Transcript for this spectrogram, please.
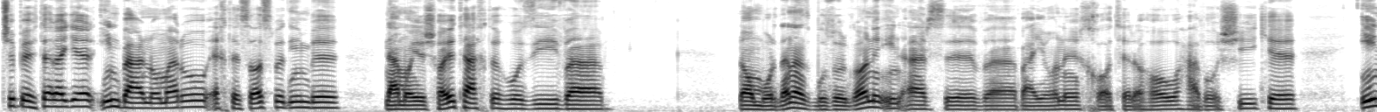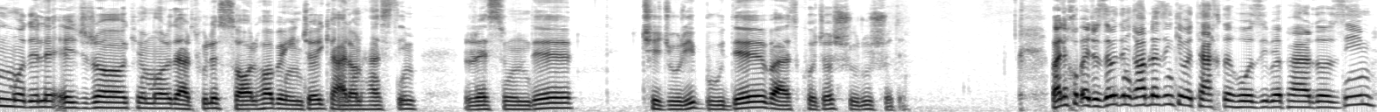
چه بهتر اگر این برنامه رو اختصاص بدیم به نمایش های تخت حوزی و نام بردن از بزرگان این عرصه و بیان خاطره ها و هواشی که این مدل اجرا که ما رو در طول سالها به اینجایی که الان هستیم رسونده چجوری بوده و از کجا شروع شده. ولی خب اجازه بدیم قبل از اینکه به تخت حوزی بپردازیم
